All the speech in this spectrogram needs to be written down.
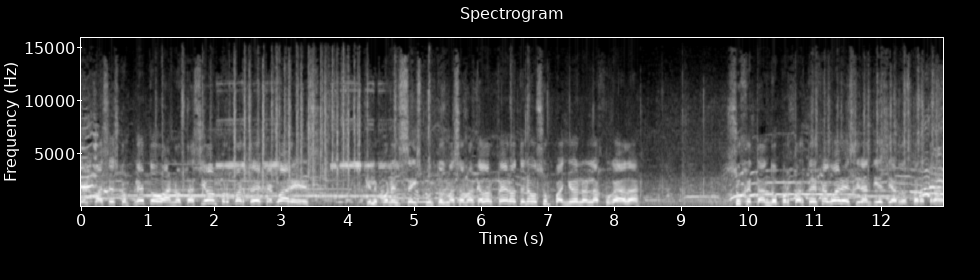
El pase es completo. Anotación por parte de Jaguares. Que le ponen 6 puntos más al marcador. Pero tenemos un pañuelo en la jugada. Sujetando por parte de Jaguares. Irán 10 yardas para atrás.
